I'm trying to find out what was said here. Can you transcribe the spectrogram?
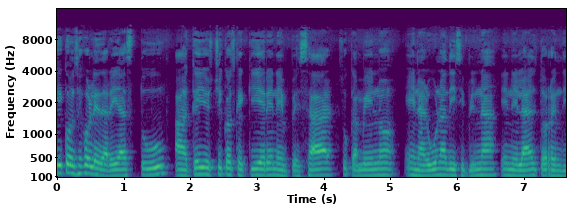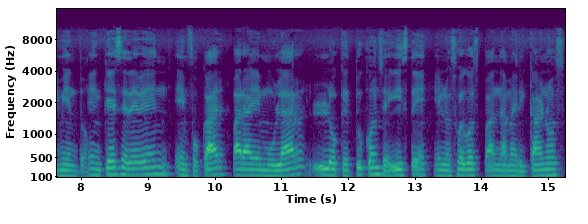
¿Qué consejo le darías tú a aquellos chicos que quieren empezar su camino en alguna disciplina en el alto rendimiento? ¿En qué se deben enfocar para emular lo que tú conseguiste en los Juegos Panamericanos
